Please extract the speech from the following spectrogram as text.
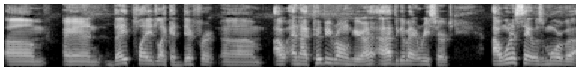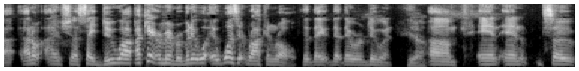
Um, and they played like a different um I, and i could be wrong here. I, I have to go back and research. I want to say it was more of a i don't I, should i say doo-wop? I can't remember but it, it wasn't rock and roll that they that they were doing. Yeah, um and and so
